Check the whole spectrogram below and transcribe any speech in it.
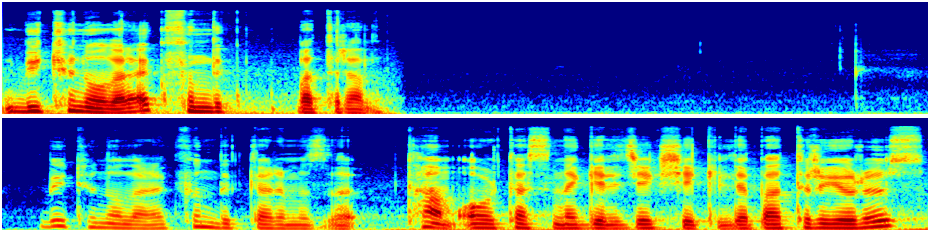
bütün olarak fındık batıralım. Bütün olarak fındıklarımızı tam ortasına gelecek şekilde batırıyoruz.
